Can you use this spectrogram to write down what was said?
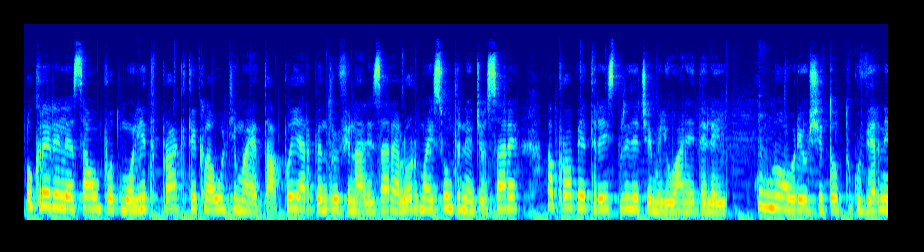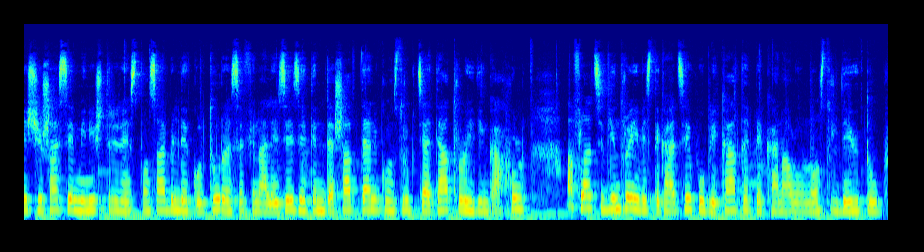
Lucrările s-au împotmolit practic la ultima etapă, iar pentru finalizarea lor mai sunt necesare aproape 13 milioane de lei. Cum nu au reușit 8 guverne și 6 miniștri responsabili de cultură să finalizeze timp de 7 ani construcția teatrului din Cahul, aflați dintr-o investigație publicată pe canalul nostru de YouTube.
